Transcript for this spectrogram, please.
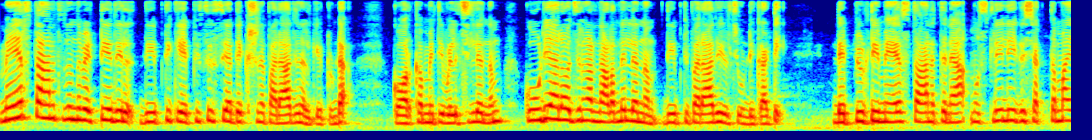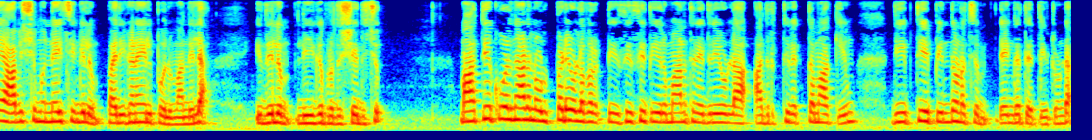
മേയർ സ്ഥാനത്ത് നിന്ന് വെട്ടിയതിൽ Deepthi K P C C അധ്യക്ഷന് പരാതി നൽകിയിട്ടുണ്ട്. കോർ കമ്മിറ്റി വിളിച്ചില്ലെന്നും കൂടിയാലോചനകൾ നടന്നില്ലെന്നും ദീപ്തി പരാതിയിൽ ചൂണ്ടിക്കാട്ടി. ഡെപ്യൂട്ടി മേയർ സ്ഥാനത്തിന് മുസ്ലിം ലീഗ് ശക്തമായ ആവശ്യം ഉന്നയിച്ചെങ്കിലും പരിഗണനയിൽ പോലും വന്നില്ല. ഇതിലും ലീഗ് പ്രതിഷേധിച്ചു. മാത്യു കുഴൽനാടൻ ഉൾപ്പെടെയുള്ളവർ ടി സി സി തീരുമാനത്തിനെതിരെയുള്ള അതിർത്തി വ്യക്തമാക്കിയും ദീപ്തിയെ പിന്തുണച്ചും രംഗത്തെത്തിയിട്ടുണ്ട്.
